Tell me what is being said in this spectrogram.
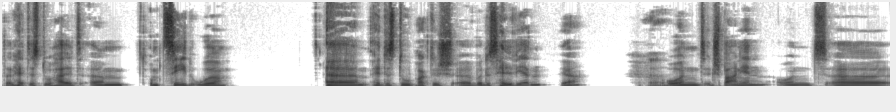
dann hättest du halt ähm, um 10 Uhr ähm, hättest du praktisch, äh, würde es hell werden, ja, Ja. und in Spanien und äh,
